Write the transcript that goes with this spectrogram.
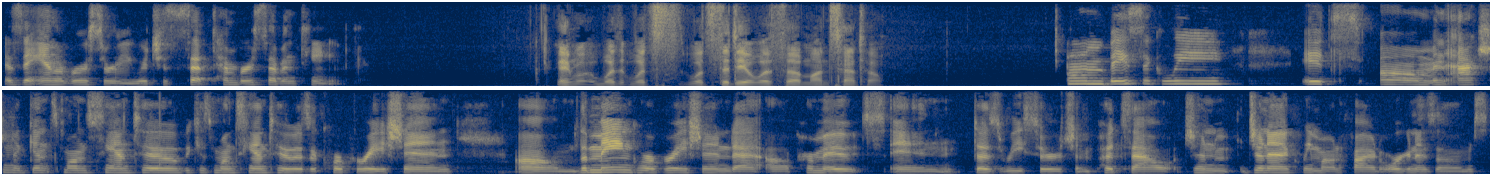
as the anniversary, which is September 17th. And what, what's what's the deal with uh, Monsanto? Um, basically, it's um, an action against Monsanto because Monsanto is a corporation, um, the main corporation that uh, promotes and does research and puts out gen- genetically modified organisms,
